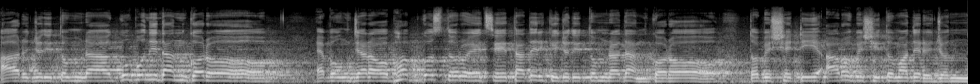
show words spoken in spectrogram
আর যদি তোমরা গোপনে দান করো এবং যারা অভাবগ্রস্ত রয়েছে, তাদেরকে যদি তোমরা দান করো, তবে সেটি আরও বেশি তোমাদের জন্য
